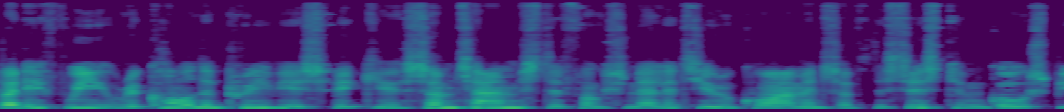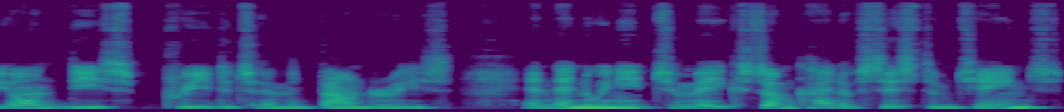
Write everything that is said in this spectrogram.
But if we recall the previous figure, sometimes the functionality requirements of the system goes beyond these predetermined boundaries, and then we need to make some kind of system change,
